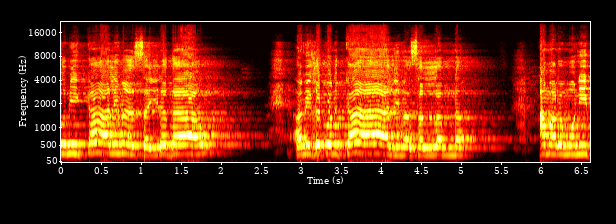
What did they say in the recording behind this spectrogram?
তুমি কালিমা সাইরা দাও। আমি যখন কালিমা সাল্লাম না, আমার মনিব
